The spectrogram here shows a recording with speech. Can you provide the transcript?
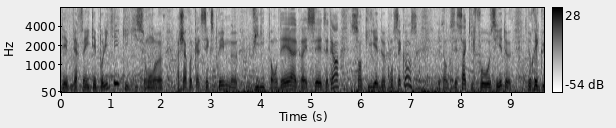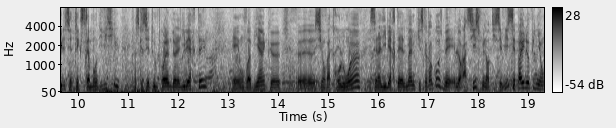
des, personnalités politiques qui, sont, euh, à chaque fois qu'elles s'expriment, euh, vilipendées, agressées, etc., sans qu'il y ait de conséquences. Donc c'est ça qu'il faut essayer de, réguler. C'est extrêmement difficile, parce que c'est tout le problème de la liberté. Et on voit bien que si on va trop loin, c'est la liberté elle-même qui serait en cause. Mais le racisme l'antisémitisme, ce n'est pas une opinion.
